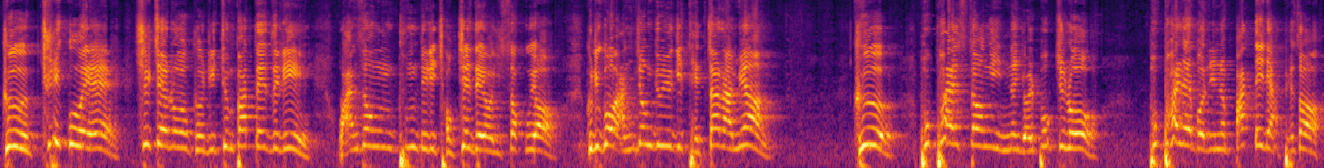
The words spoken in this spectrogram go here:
그 출입구에 실제로 그 리튬 배터리들이 완성품들이 적재되어 있었고요. 그리고 안전 교육이 됐다라면 그 폭발성이 있는 열폭주로 폭발해버리는 배터리 앞에서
